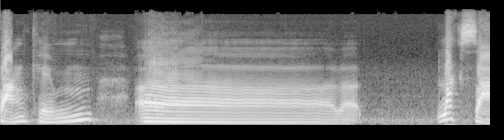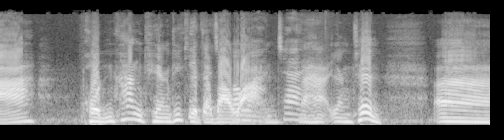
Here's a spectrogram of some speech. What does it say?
ฝังเข็มเอ่อรักษาผลข้างเคียงที่เกิดจากเบาหวานใช่นะฮะอย่างเช่นอ่า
